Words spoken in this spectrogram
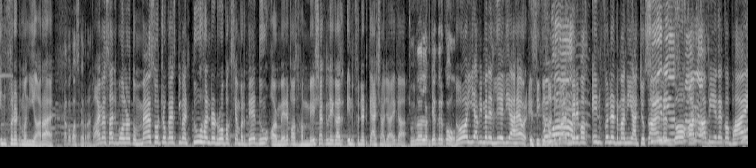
इन्फिनिट मनी आ रहा है। क्या बकवास कर रहा है? भाई मैं सच बोल रहा हूँ तो मैं सोच रहा हूँ कि मैं 200 रोबक्स यहाँ पर दे दूँ और मेरे पास हमेशा के लिए गाइस इन्फिनिट कैश आ जाएगा। चूना लग जाए तेरे को। तो ये अभी मैंने ले लिया है और इसी के साथ? मेरे पास इन्फिनिट मनी आ चुका है लेट्स गो और अभी ये देखो भाई?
